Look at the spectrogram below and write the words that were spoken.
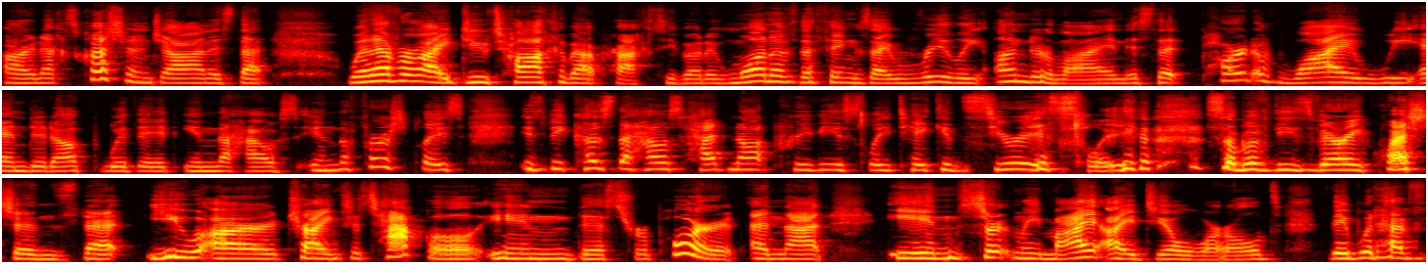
our next question, John, is that whenever I do talk about proxy voting, one of the things I really underline is that part of why we ended up with it in the House in the first place is because the House had not previously taken seriously some of these very questions that you are trying to tackle in this report, and that in certainly my ideal world, they would have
